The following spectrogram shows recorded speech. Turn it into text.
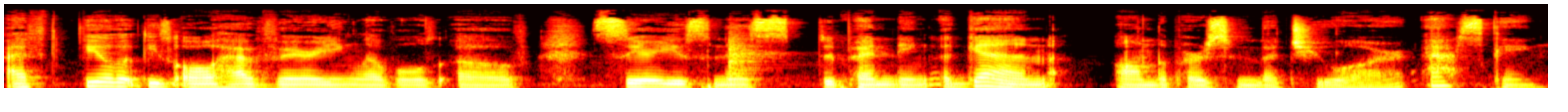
I feel that these all have varying levels of seriousness depending, again, on the person that you are asking.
